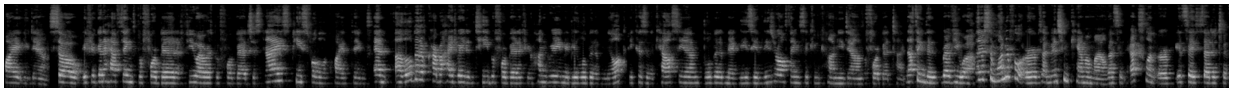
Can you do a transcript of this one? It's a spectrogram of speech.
quiet you down. So if you're going to have things before bed, a few hours before bed, just nice, peaceful, little quiet things. And a little bit of carbohydrate and tea before bed if you're hungry, maybe a little bit of milk because of the calcium, a little bit of magnesium. These are all things that can calm you down before bedtime. Nothing to rev you up. There's some wonderful herbs. I mentioned chamomile. That's an excellent herb. It's a sedative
